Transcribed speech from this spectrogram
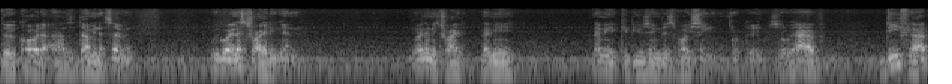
the chord as dominant 7 we go let's try it again. Well let me try it. Let me let me keep using this voicing. Okay so we have D flat.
